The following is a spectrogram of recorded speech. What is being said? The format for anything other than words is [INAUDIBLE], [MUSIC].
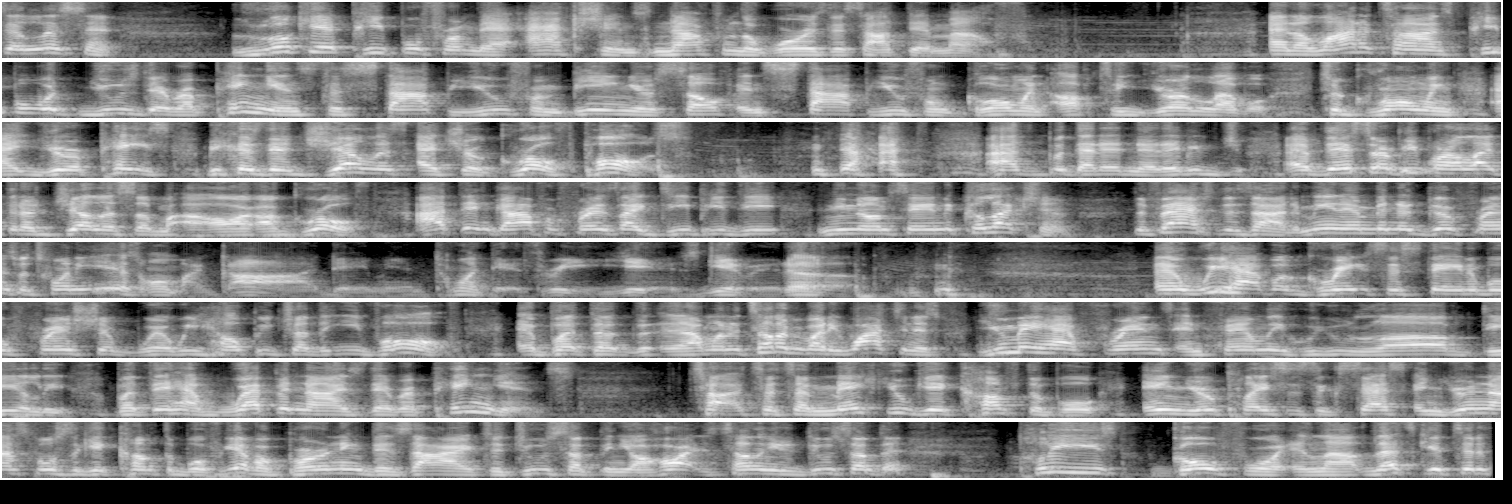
said, listen, look at people from their actions, not from the words that's out their mouth. And a lot of times people would use their opinions to stop you from being yourself and stop you from glowing up to your level, to growing at your pace because they're jealous at your growth. Pause. [LAUGHS] I have to put that in there. They be, if there's certain people in our life that are jealous of our, our growth, I thank God for friends like DPD, you know what I'm saying, the collection, the fashion designer. Me and him been good friends for 20 years. Oh my God, Damien, 23 years. Give it up. [LAUGHS] and we have a great sustainable friendship where we help each other evolve but the, the i want to tell everybody watching this you may have friends and family who you love dearly but they have weaponized their opinions to, to, to make you get comfortable in your place of success and you're not supposed to get comfortable if you have a burning desire to do something your heart is telling you to do something please go for it. And now let's get to the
